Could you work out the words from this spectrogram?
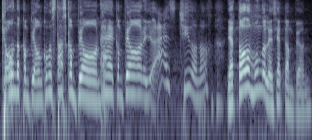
¿qué onda campeón? ¿Cómo estás campeón? ¡Eh, campeón! Y yo, ah, es chido, ¿no? Y a todo mundo le decía campeón.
